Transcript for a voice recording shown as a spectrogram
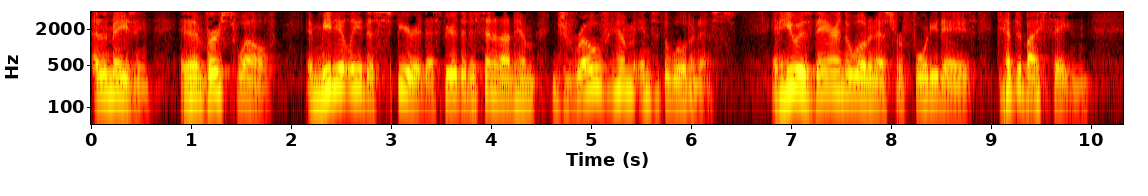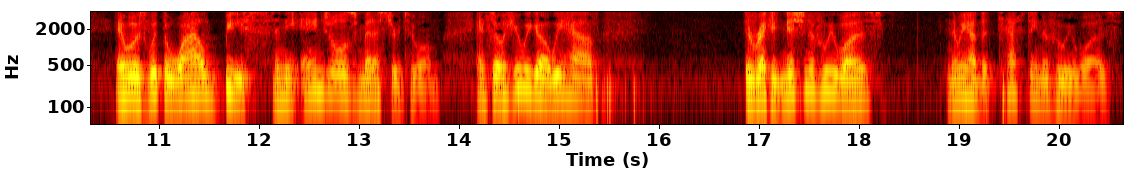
amazing. And then verse 12 immediately the Spirit, that Spirit that descended on him, drove him into the wilderness. And he was there in the wilderness for 40 days, tempted by Satan, and was with the wild beasts, and the angels ministered to him. And so here we go. We have the recognition of who he was, and then we have the testing of who he was,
